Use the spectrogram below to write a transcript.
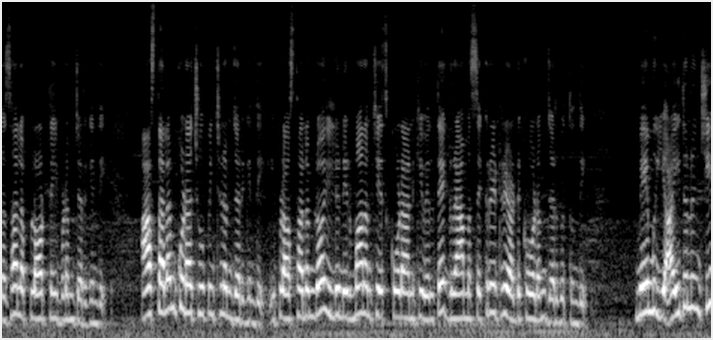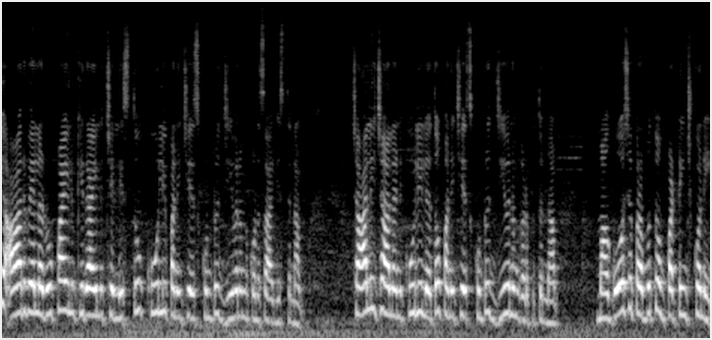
గజాల ప్లాట్ను ఇవ్వడం జరిగింది. ఆ స్థలం కూడా చూపించడం జరిగింది. ఇప్పుడు ఆ స్థలంలో ఇల్లు నిర్మాణం చేసుకోవడానికి వెళ్తే గ్రామ సెక్రటరీ అడ్డుకోవడం జరుగుతుంది. మేము ఐదు నుంచి ఆరు వేల రూపాయలు కిరాయిలు చెల్లిస్తూ కూలీ పని చేసుకుంటూ జీవనం కొనసాగిస్తున్నాం. చాలీ చాలని కూలీలతో పని చేసుకుంటూ జీవనం గడుపుతున్నాం. మా ఘోష ప్రభుత్వం పట్టించుకొని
